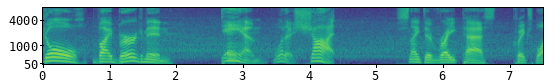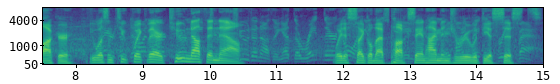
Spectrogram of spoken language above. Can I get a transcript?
Goal by Bergman. Damn, what a shot. Sniped it right past Quick's blocker. He wasn't too quick there. 2 nothing now. Way to cycle that puck. Sanheim and Giroux with the assists.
